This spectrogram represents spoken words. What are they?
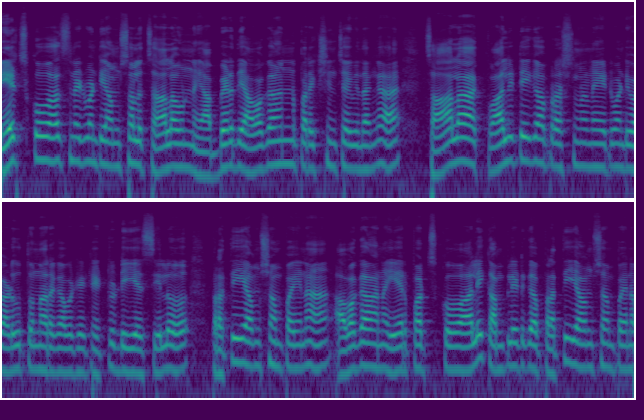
నేర్చుకోవాల్సినటువంటి అంశాలు చాలా ఉన్నాయి. అభ్యర్థి అవగాహన పరీక్షించే విధంగా చాలా క్వాలిటీగా ప్రశ్నలు అనేటువంటివి అడుగుతున్నారు కాబట్టి టెట్ డిఎస్సిలో ప్రతి అంశం పైన అవగాహన ఏర్పరచుకోవాలి. కంప్లీట్గా ప్రతి అంశం పైన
